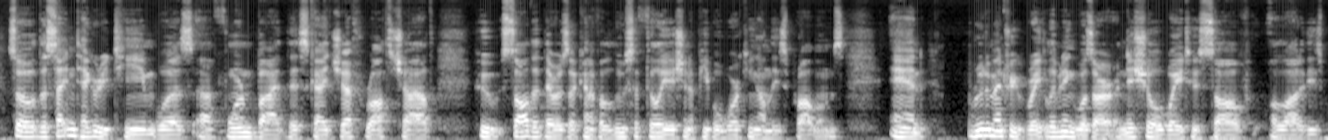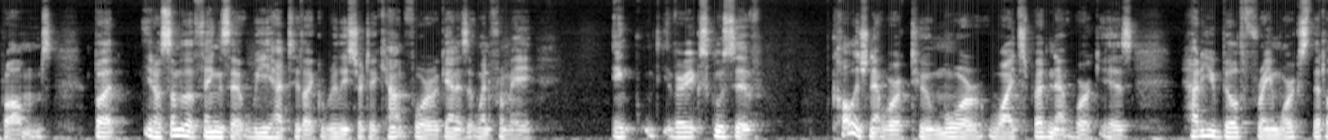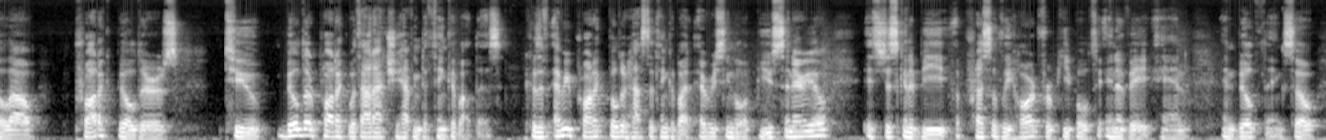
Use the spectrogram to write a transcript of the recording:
So the site integrity team was uh, formed by this guy Jeff Rothschild, who saw that there was a kind of a loose affiliation of people working on these problems, and rudimentary rate limiting was our initial way to solve a lot of these problems. But you know, some of the things that we had to like really start to account for again as it went from a very exclusive college network to a more widespread network is how do you build frameworks that allow product builders to build their product without actually having to think about this? Because if every product builder has to think about every single abuse scenario, it's just going to be oppressively hard for people to innovate and and build things. So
